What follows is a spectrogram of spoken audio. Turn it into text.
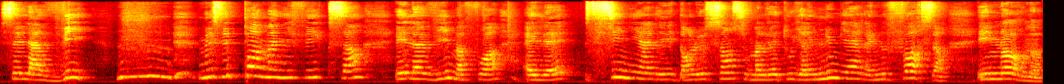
C'est la vie, mais c'est pas magnifique ça. Et la vie, ma foi, elle est signalée dans le sens où malgré tout, il y a une lumière et une force énorme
